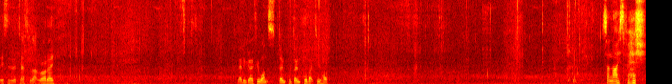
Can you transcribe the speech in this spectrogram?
This is a test for that rod, eh? Let him go through once. Don't pull, don't pull back too hard. It's a nice fish.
